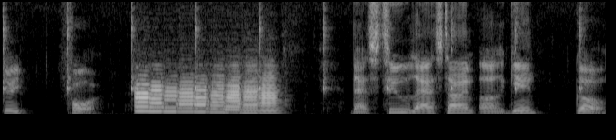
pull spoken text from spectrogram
three, four. That's two. Last time. Again. Go.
